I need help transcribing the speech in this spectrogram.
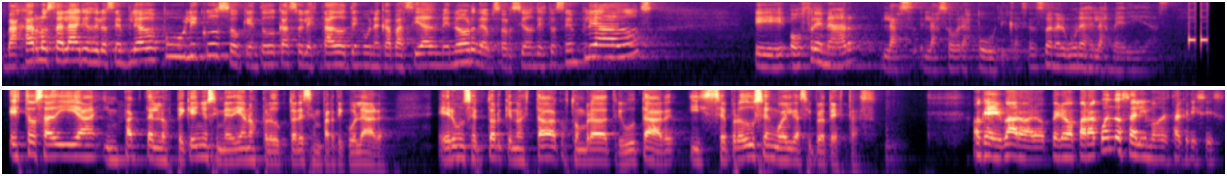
bajar los salarios de los empleados públicos o que en todo caso el Estado tenga una capacidad menor de absorción de estos empleados eh, o frenar las, las obras públicas. Esas son algunas de las medidas. Esta osadía impacta en los pequeños y medianos productores en particular. Era un sector que no estaba acostumbrado a tributar y se producen huelgas y protestas. Ok, bárbaro, pero ¿para cuándo salimos de esta crisis?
